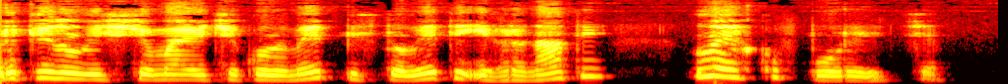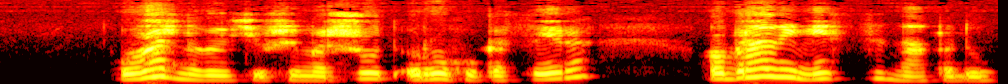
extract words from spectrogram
Прикинули, що, маючи кулемет, пістолети і гранати, легко впораються. Уважно вивчивши маршрут руху касира, обрали місце нападу,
